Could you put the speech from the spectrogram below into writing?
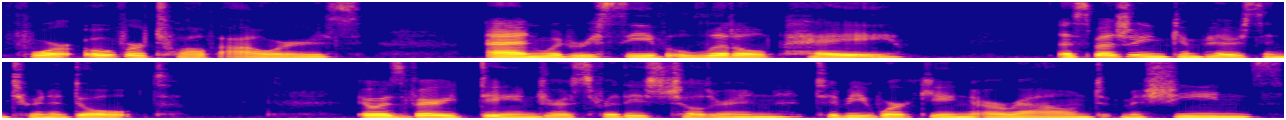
for over 12 hours and would receive little pay, especially in comparison to an adult. It was very dangerous for these children to be working around machines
